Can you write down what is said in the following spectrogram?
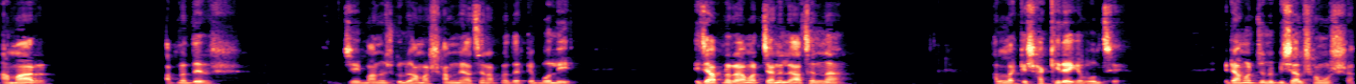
আমার, আপনাদের যে মানুষগুলো আমার সামনে আছেন, আপনাদেরকে বলি, এই যে আপনারা আমার চ্যানেলে আছেন না, আল্লাহকে সাক্ষী রেখে বলছে, এটা আমার জন্য বিশাল সমস্যা।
